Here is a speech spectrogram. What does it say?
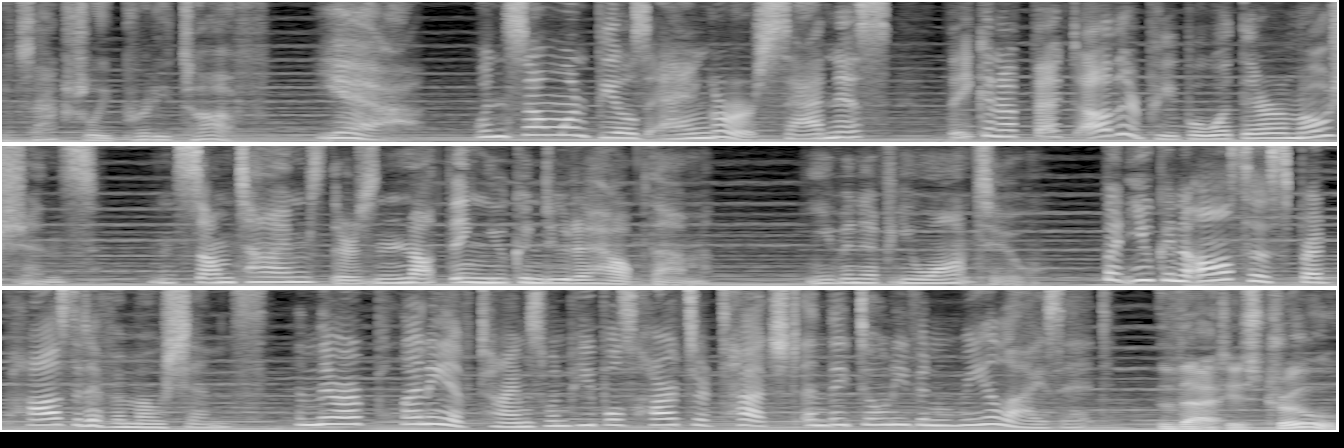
it's actually pretty tough. Yeah, when someone feels anger or sadness, they can affect other people with their emotions. And sometimes there's nothing you can do to help them, even if you want to. But you can also spread positive emotions. And there are plenty of times when people's hearts are touched and they don't even realize it. That is true.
